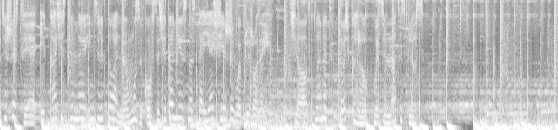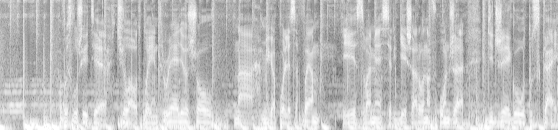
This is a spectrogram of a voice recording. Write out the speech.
путешествия и качественную интеллектуальную музыку в сочетании с настоящей живой природой. chilloutplanet.ru 18+. Вы слушаете Chill Out Planet Radio Show на Мегаполис FM. И с вами Сергей Шаронов, он же DJ Go to Sky.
